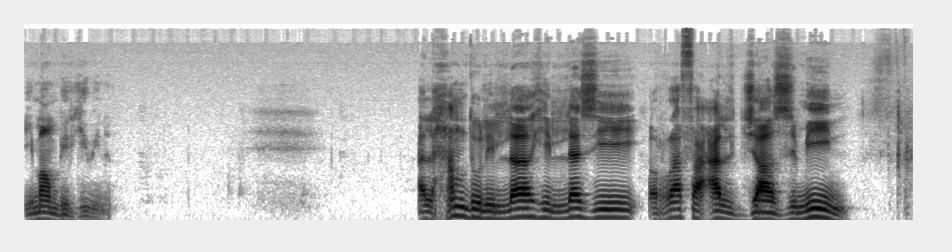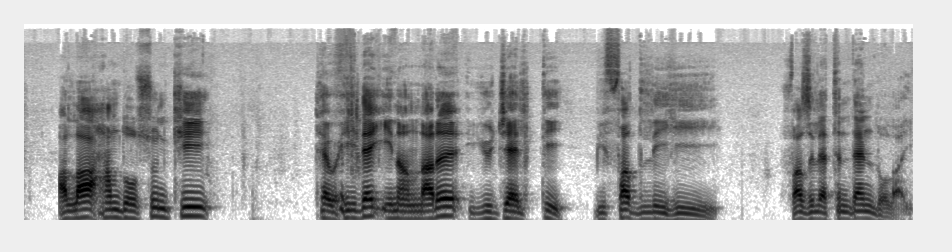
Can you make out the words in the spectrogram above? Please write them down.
İmam Birgivi'nin. Elhamdülillahillezî rafa'al cazimin. Allah'a hamdolsun ki tevhide inanları yüceltti. Bi fadlihi. Faziletinden dolayı.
